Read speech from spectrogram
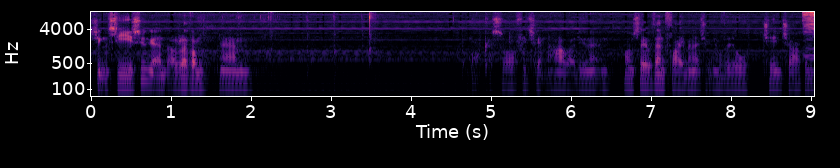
As you can see, you soon get into a rhythm. Um, off, you just get in the habit of doing it. And honestly, within five minutes, you can have the whole chain sharpened.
